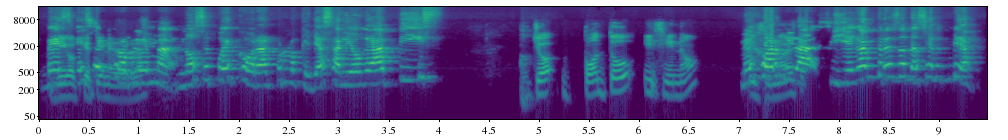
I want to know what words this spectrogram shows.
¿Ves? Digo, es el problema. No se puede cobrar por lo que ya salió gratis. Yo, pon tú, y si no. Mejor, mira, si llegan tres donaciones, mira,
